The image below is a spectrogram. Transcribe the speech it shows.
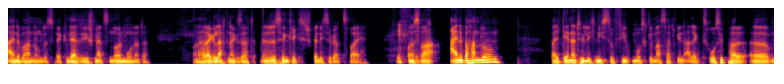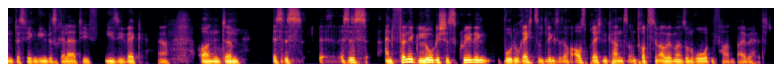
eine Behandlung ist weg. Und der hatte die Schmerzen neun Monate. Und dann hat er gelacht und hat gesagt, wenn du das hinkriegst, spende ich sogar zwei. Und es war eine Behandlung, weil der natürlich nicht so viel Muskelmasse hat wie ein Alex Rosipal. Ähm, deswegen ging das relativ easy weg. Ja. Und ähm, es, ist, es ist ein völlig logisches Screening, wo du rechts und links auch ausbrechen kannst und trotzdem aber immer so einen roten Faden beibehältst.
